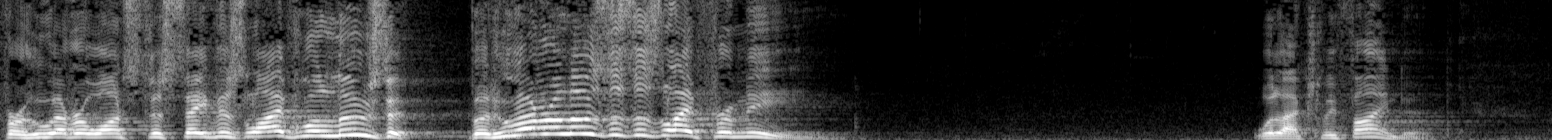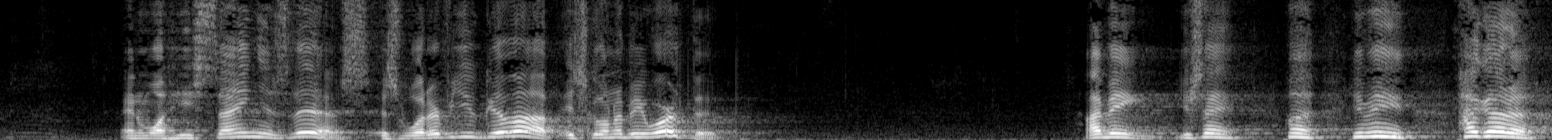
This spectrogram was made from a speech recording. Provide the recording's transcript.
For whoever wants to save his life will lose it. But whoever loses his life for me will actually find it. And what he's saying is this is whatever you give up, it's going to be worth it. I mean, you're saying, well, you mean I gotta,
